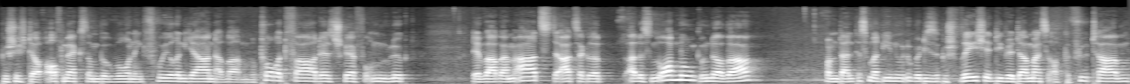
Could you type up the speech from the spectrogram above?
Geschichte auch aufmerksam geworden in früheren Jahren. Aber ein Motorradfahrer, der ist schwer verunglückt. Der war beim Arzt. Der Arzt hat gesagt, alles in Ordnung, wunderbar. Und dann ist man eben über diese Gespräche, die wir damals auch geführt haben,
